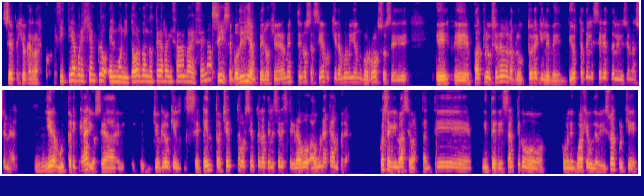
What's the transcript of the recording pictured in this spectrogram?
Sergio Carrasco. ¿Existía, por ejemplo, el monitor donde ustedes revisaban las escenas? Sí, se podían, pero generalmente no se hacía porque era muy engorroso. Se, eh, eh, Par Producciones era una productora que le vendió esta teleserie a Televisión Nacional y era muy precario. O sea, yo creo que el 70-80% de la teleserie se grabó a una cámara, cosa que lo hace bastante interesante como, como lenguaje audiovisual, porque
